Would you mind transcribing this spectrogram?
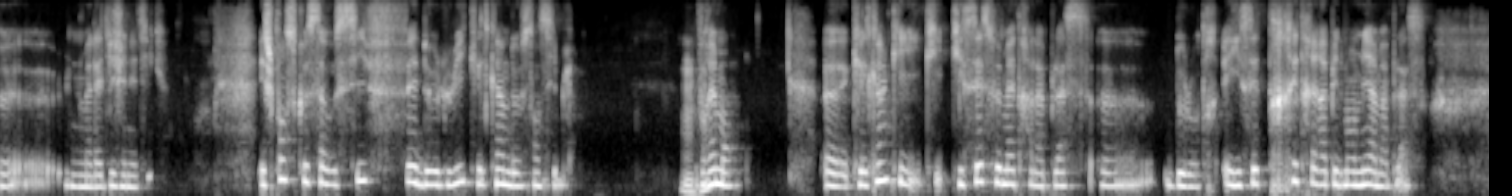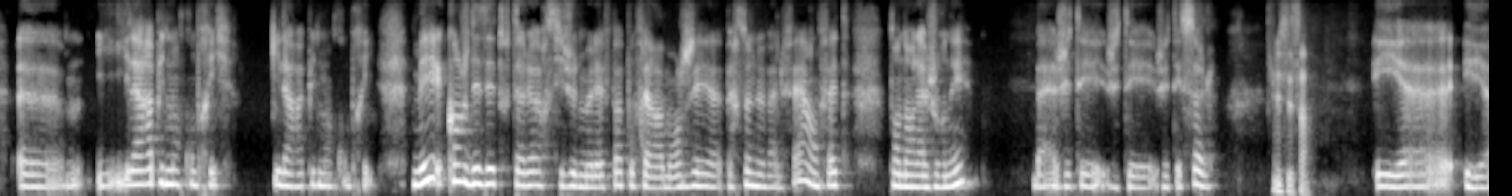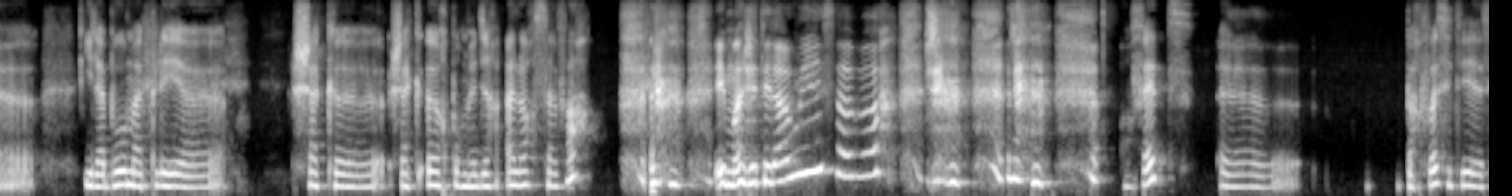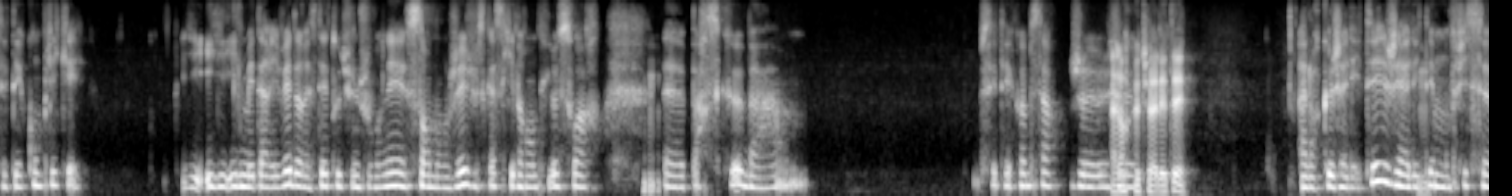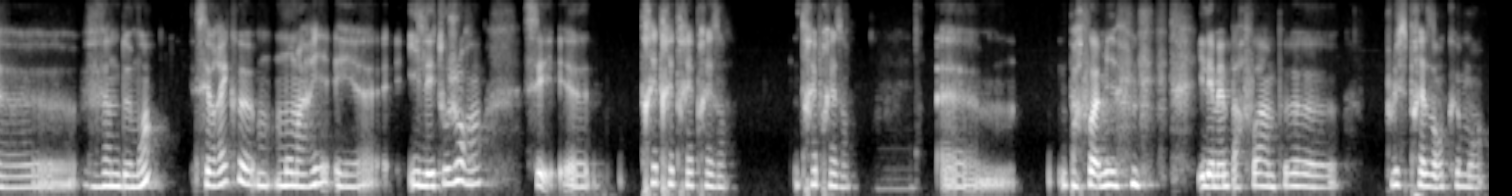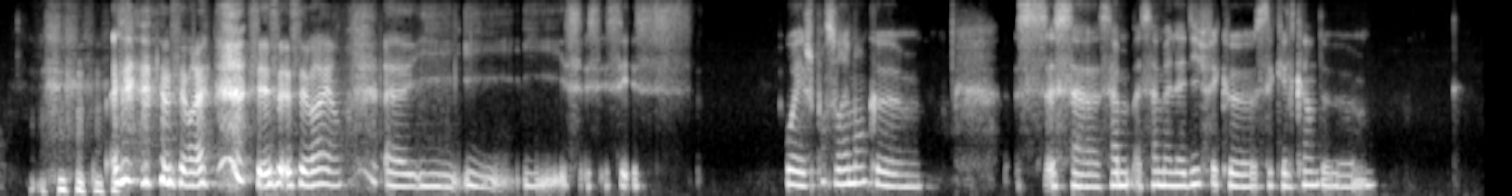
une maladie génétique. Et je pense que ça aussi fait de lui quelqu'un de sensible. Mmh Vraiment. Euh, quelqu'un qui, qui, sait se mettre à la place euh, de l'autre. Et il s'est très très rapidement mis à ma place. Euh, il, a rapidement compris. Il a rapidement compris. Mais quand je disais tout à l'heure, si je ne me lève pas pour faire à manger, personne ne va le faire. En fait, pendant la journée, bah, j'étais, j'étais, j'étais seule. Et c'est ça. Et, et il a beau m'appeler chaque, chaque heure pour me dire alors ça va? et moi, j'étais là, oui, ça va. en fait, euh, parfois, c'était, c'était compliqué. Il, m'est arrivé de rester toute une journée sans manger jusqu'à ce qu'il rentre le soir. Mmh. Euh, parce que, bah, c'était comme ça. Je, Alors que tu allaitais Alors que j'allaitais, j'ai allaité mmh. mon fils 22 euh, mois. C'est vrai que mon mari, est, il est toujours, hein, c'est très très très présent, très présent. Euh, parfois, il est même parfois un peu euh, plus présent que moi. c'est vrai, c'est vrai. Hein. Euh, il, ouais, je pense vraiment que sa, sa, maladie fait que c'est quelqu'un de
